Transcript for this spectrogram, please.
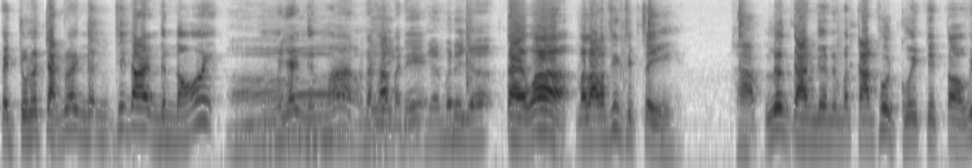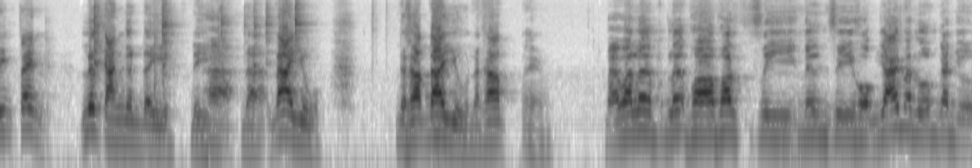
เป็นจุลจักรด้วยเงินที่ได้เงินน้อยอ๋อไม่ใช่เงินมากนะครับไม่อันได้นี้เงินไม่ได้เยอะ แต่ว่าเวลาวันที่สิบสี่ ครับ เรื่องการเงินมันการพูดคุยติดต่อวิ่งเต้น เรื่องการเงินดีดีฮะ ได้ได้อยู่นะครับได้อยู่นะครับเออแปลว่าเริ่มเริ่มพอพอสี่หนึ่งสี่หกย้ายมารวมกันอยู่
